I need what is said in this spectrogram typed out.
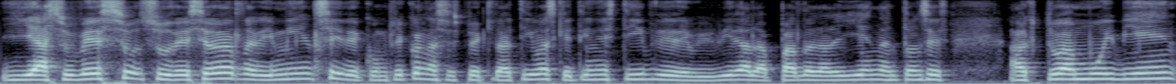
y a su vez su, deseo de redimirse y de cumplir con las expectativas que tiene Steve de, vivir a la par de la leyenda, entonces actúa muy bien.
